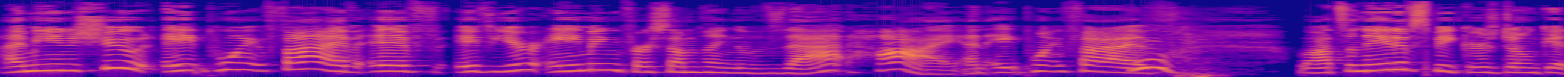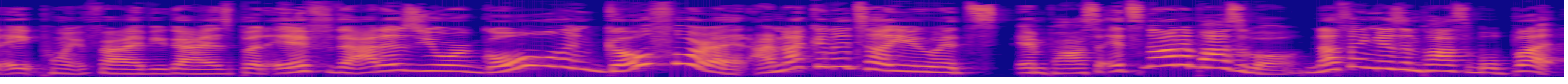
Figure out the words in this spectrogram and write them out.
I mean, shoot, 8.5, if, if you're aiming for something that high and 8.5, lots of native speakers don't get 8.5, you guys. But if that is your goal, then go for it. I'm not going to tell you it's impossible. It's not impossible. Nothing is impossible. But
